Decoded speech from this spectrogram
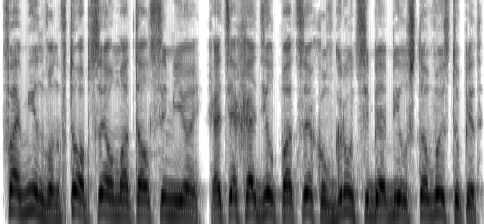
Фомин вон в Туапсе умотал семьей, хотя ходил по цеху, в грудь себя бил, что выступит.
